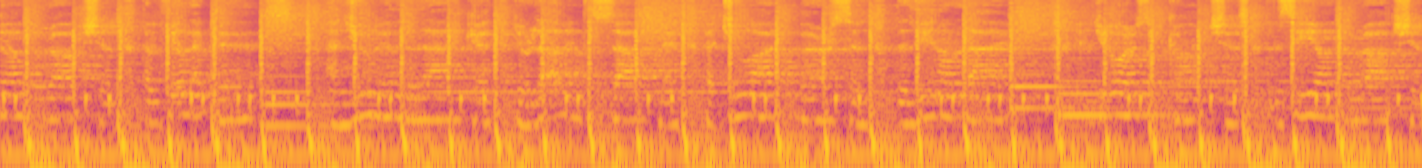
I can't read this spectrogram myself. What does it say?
other option than feel like this, and you really like it. You're loving to submit that you are a person, the little life, and you are so conscious. Don't see other option.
